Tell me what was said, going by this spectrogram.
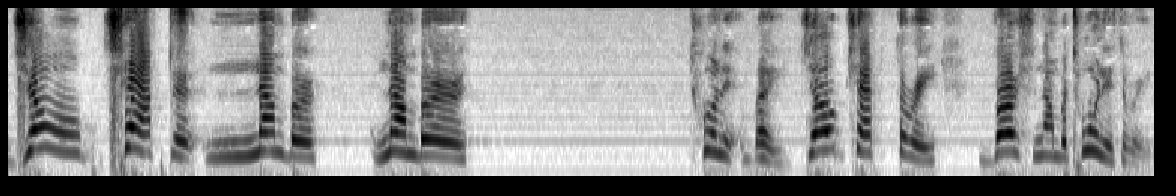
Job chapter number number 20 Job chapter 3 verse number 23.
